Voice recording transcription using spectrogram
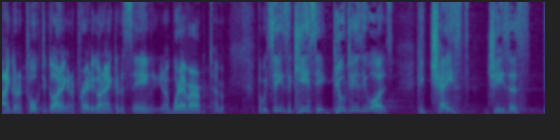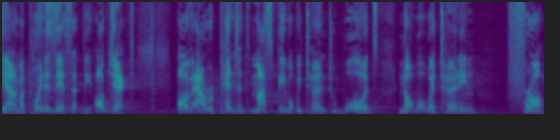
I ain't going to talk to God, I ain't going to pray to God, I ain't going to sing, you know, whatever. But we see Zacchaeus here, guilty as he was, he chased Jesus down. And my point is this that the object of our repentance must be what we turn towards not what we're turning from.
